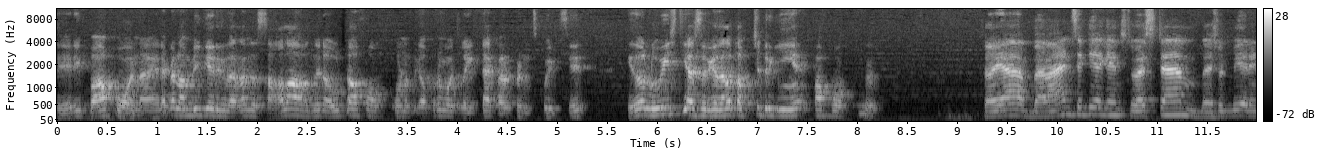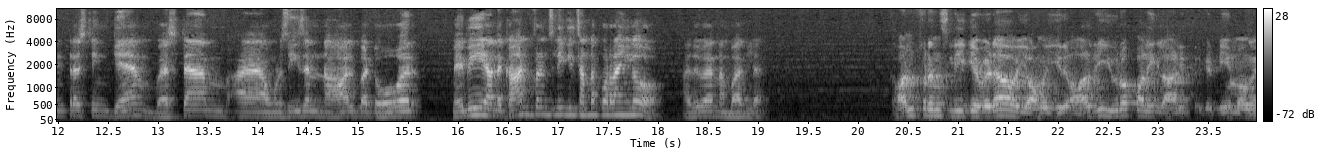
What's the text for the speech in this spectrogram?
சரி பாப்போம். நான் எனக்கும் நம்பிக்கை இருக்குது. ஆனா அந்த சாலா வந்துட்டு அவுட் ஆஃப் ஆஃப் போனதுக்கு அப்புறம் கொஞ்சம் லைட்டா கான்பிடன்ஸ் போயிடுச்சு. ஏதோ லூயிஸ் தியாஸ் இருக்கிறதால தப்பிச்சிட்டு இருக்கீங்க. பாப்போம். So yeah Man City against West Ham should be an interesting game West Ham அவங்களோட season all but over maybe அந்த கான்ஃபரன்ஸ் லீக் சண்டை போடுறாங்களோ? அது வேற நான் பார்க்கல. கான்ஃபரன்ஸ் லீக்கை விட அவங்க ஆல்ரெடி யூரோப்பா லீக்ல ஆடிட்டு இருக்க டீம் அவங்க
